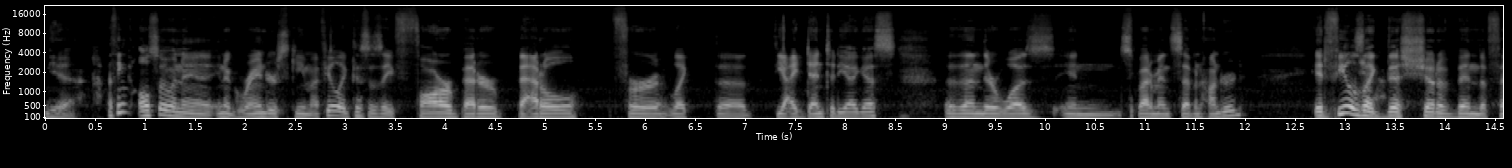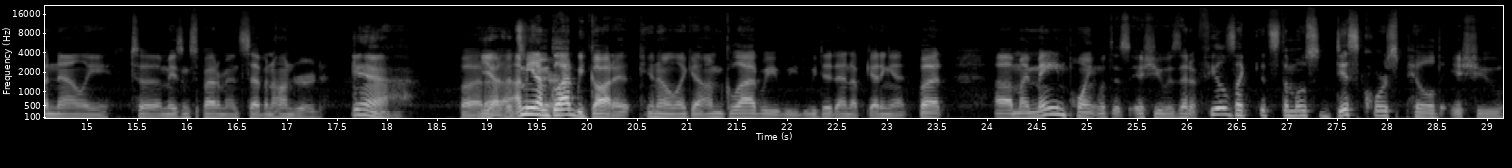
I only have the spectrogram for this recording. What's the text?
Yeah. I think also in a in a grander scheme, I feel like this is a far better battle for like the the identity, I guess, than there was in Spider-Man 700. It feels like this should have been the finale to Amazing Spider-Man 700. Yeah, But Yeah, uh, I that's mean, I'm glad we got it. You know, like I'm glad we we, we did end up getting it. But uh, my main point with this issue is that it feels like it's the most discourse pilled issue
